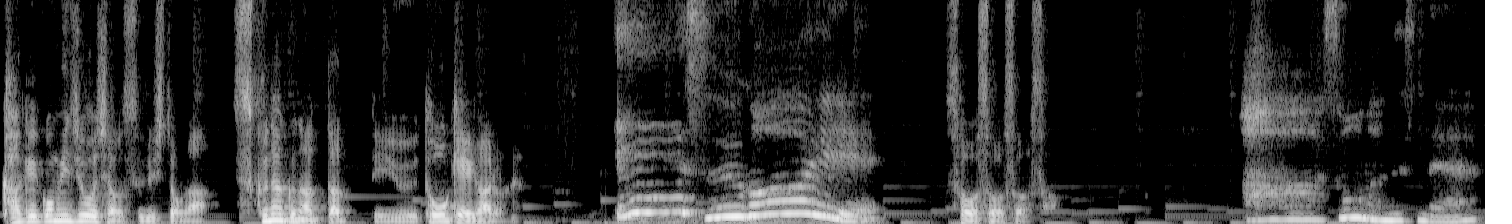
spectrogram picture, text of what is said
駆け込み乗車をする人が少なくなったっていう統計があるのね。えー、すごい。そうそうそうそう。ああ、そうなんですね。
